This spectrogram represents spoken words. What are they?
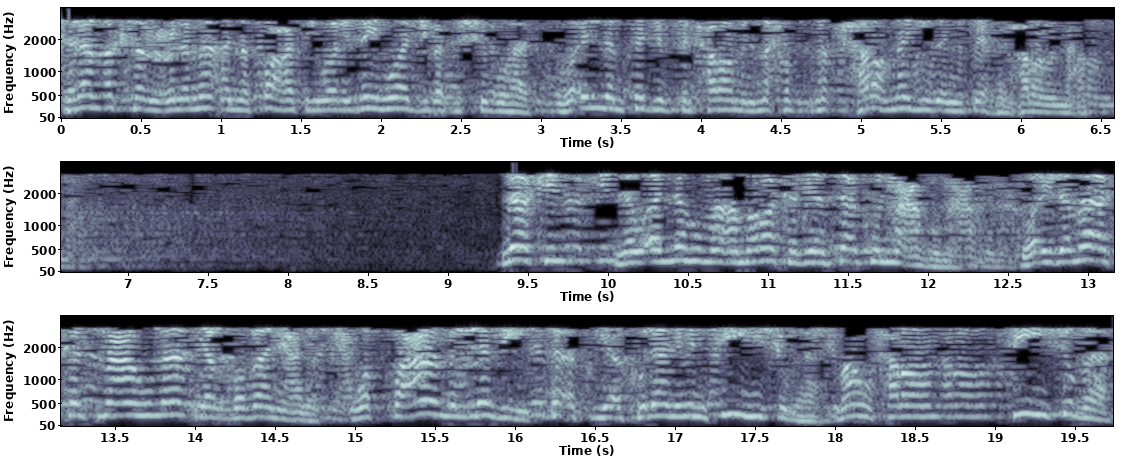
كلام أكثر العلماء أن طاعة الوالدين واجبة في الشبهات وإن لم تجب في الحرام المحض حرام ما يجوز أن يطيع في الحرام المحض لكن لو أنهما أمراك بأن تأكل معهما وإذا ما أكلت معهما يغضبان عليك والطعام الذي يأكلان منه فيه شبهة ما هو حرام فيه شبهة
